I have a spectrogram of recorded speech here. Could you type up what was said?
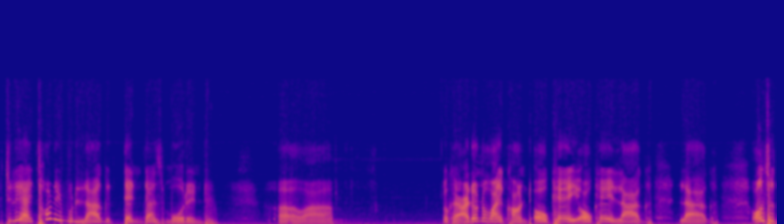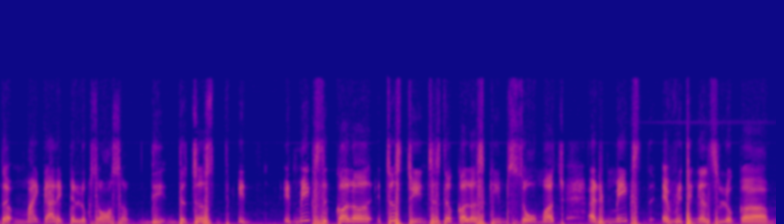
Actually, I thought it would lag ten times more in. Uh oh. Um, okay i don't know why i can't. Okay okay lag lag. Also the my character looks awesome. The the just it it makes the color it just changes the color scheme so much and it makes everything else look um,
